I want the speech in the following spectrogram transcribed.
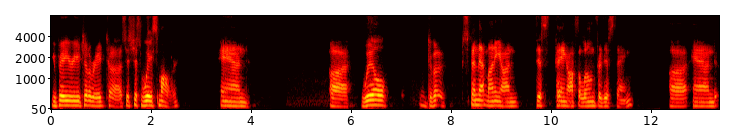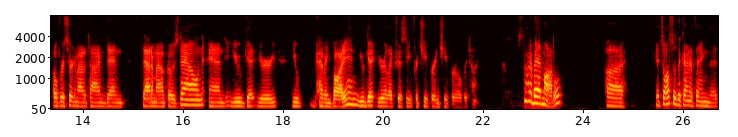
You pay your utility rate to us. It's just way smaller, and uh, we'll." Devote, spend that money on this paying off the loan for this thing. Uh, and over a certain amount of time, then that amount goes down and you get your, you having bought in, you get your electricity for cheaper and cheaper over time. It's not a bad model. Uh, it's also the kind of thing that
